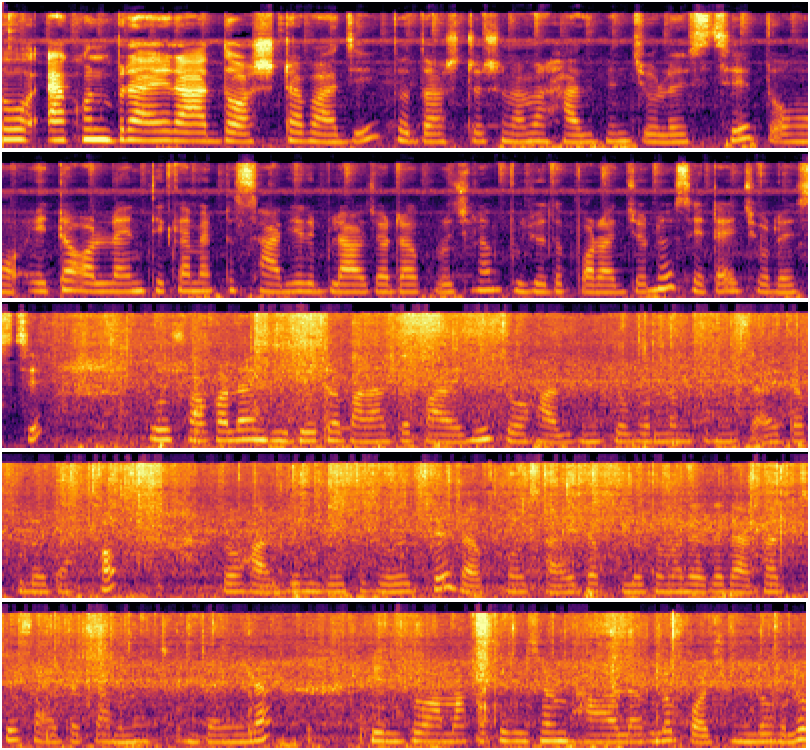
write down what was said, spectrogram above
তো এখন প্রায় রাত দশটা বাজে, তো দশটার সময় আমার হাজব্যান্ড চলে এসছে। তো এটা অনলাইন থেকে আমি একটা শাড়ির ব্লাউজ অর্ডার করেছিলাম পুজোতে পরার জন্য, সেটাই চলে এসছে। তো সকালে আমি ভিডিওটা বানাতে পারিনি, তো হাজব্যান্ডকে বললাম, তুমি শাড়িটা খুলে দেখাও। তো হাজব্যান্ড বসে পড়েছে দেখো, শাড়িটা খুলে তোমাদেরকে দেখাচ্ছে, শাড়িটা কেমন হচ্ছে জানি না। কিন্তু আমার কাছে ভীষণ ভালো লাগল, পছন্দ হলো।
